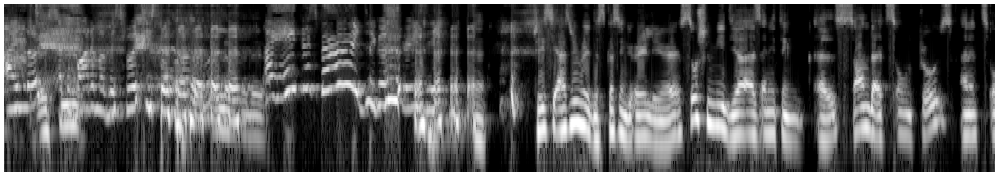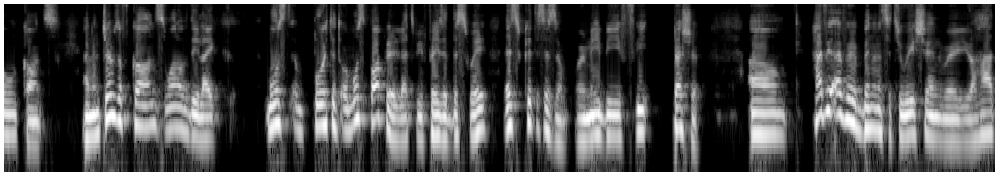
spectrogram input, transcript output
I look at the bottom of his foot. He's on I roof. love it. I hate this bird. He goes crazy. JC, as we were discussing earlier, social media, as anything else, under its own pros and its own cons. And in terms of cons, one of the like most important or most popular, let me phrase it this way, is criticism or maybe pressure. Um, have you ever been in a situation where you had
